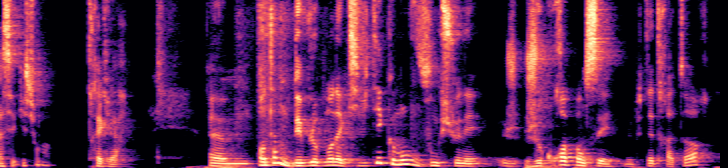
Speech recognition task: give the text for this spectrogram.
à ces questions-là. Très clair. Euh, en termes de développement d'activité, comment vous fonctionnez? Je, je, crois penser, mais peut-être à tort,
